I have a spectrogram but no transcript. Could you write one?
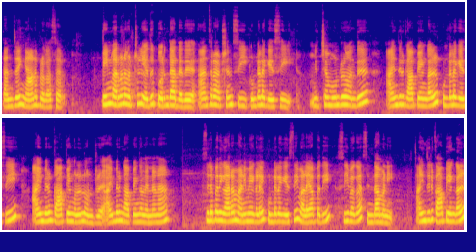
தஞ்சை ஞானப்பிரகாசர். பின் வருவனவற்றுள் எது பொருந்தாதது? Answer option C Kundalakesi. மிச்சம் மூன்றும் வந்து ஐந்திரு காப்பியங்கள் குண்டலகேசி ஐம்பெரும் காப்பியங்களுள் ஒன்று. ஐம்பெரும் காப்பியங்கள் என்னென்ன? சிலப்பதிகாரம் மணிமேகலை குண்டலகேசி வளையாபதி சீவக சிந்தாமணி. ஐஞ்சிறு காப்பியங்கள்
